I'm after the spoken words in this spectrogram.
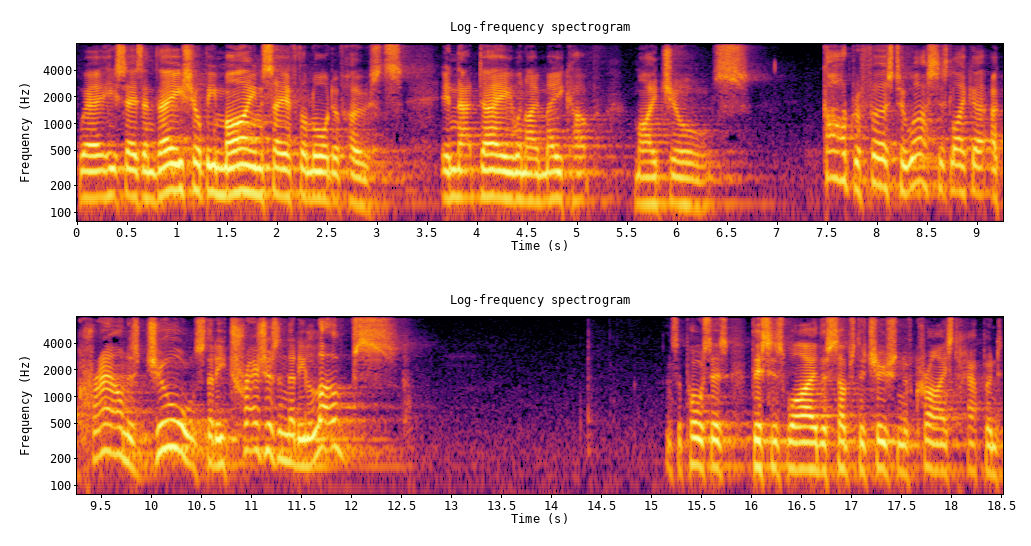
where he says, And they shall be mine, saith the Lord of hosts, in that day when I make up my jewels. God refers to us as like a, a crown, as jewels that he treasures and that he loves. And so Paul says this is why the substitution of Christ happened,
